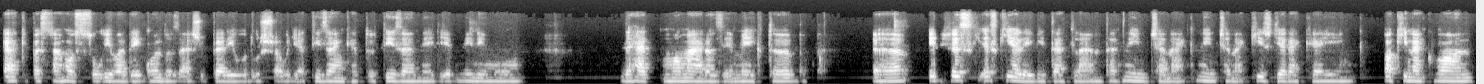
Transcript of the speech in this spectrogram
elképesztően hosszú ivadékgondozási periódusa, ugye 12-14 év minimum, de hát ma már azért még több. És ez, ez kielégítetlen, tehát nincsenek, nincsenek kisgyerekeink, akinek van,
